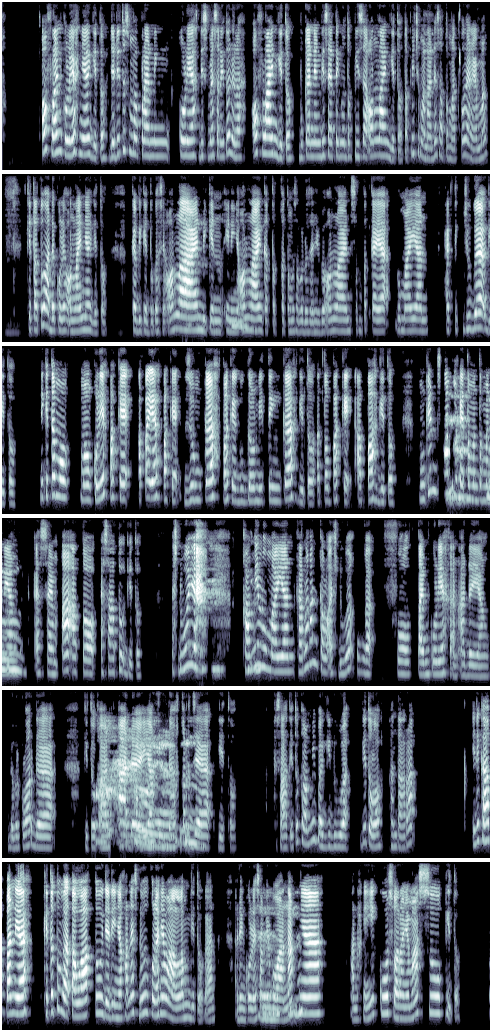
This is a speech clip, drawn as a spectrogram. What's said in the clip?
offline kuliahnya gitu. Jadi tuh semua planning kuliah di semester itu adalah offline gitu, bukan yang disetting untuk bisa online gitu. Tapi cuma ada satu matkul yang emang kita tuh ada kuliah online-nya gitu. Kayak bikin tugasnya online, bikin ininya online, ket- ketemu sama dosen juga online, sempet kayak lumayan hektik juga gitu. Ini kita mau mau kuliah pakai apa ya? Pakai Zoom kah, pakai Google Meeting kah gitu, atau pakai apa gitu. Mungkin sama kayak teman-teman yang. SMA atau S1 gitu. S2 ya kami lumayan karena kan kalau S2 nggak full time kuliah kan, ada yang udah berkeluarga gitu kan, ada Oh, yang iya. udah kerja gitu. Saat itu kami bagi dua gitu loh antara ini kapan ya? Kita tuh nggak tahu waktu jadinya karena S2 kuliahnya malam gitu kan. Ada yang kuliah sambil bawa anaknya, anaknya ikut, suaranya masuk gitu.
